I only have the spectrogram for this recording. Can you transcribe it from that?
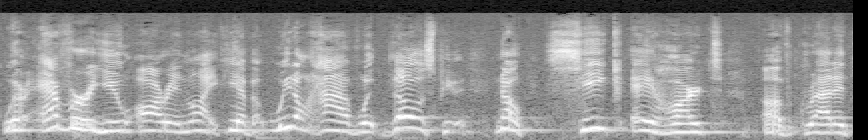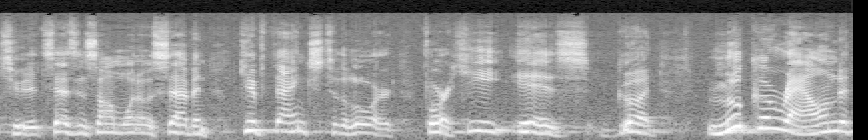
Wherever you are in life. Yeah, but we don't have what those people. No, seek a heart of gratitude. It says in Psalm 107 give thanks to the Lord, for he is good. Look around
